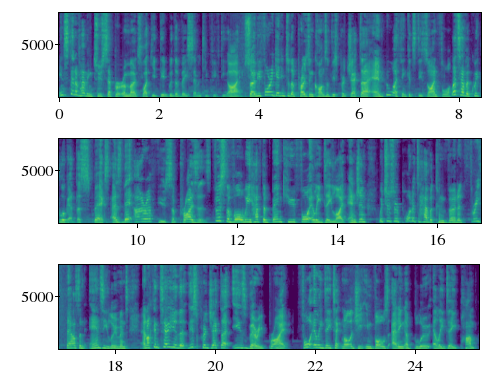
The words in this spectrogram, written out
instead of having two separate remotes like you did with the V1750i. So before I get into the pros and cons of this projector and who I think it's designed for, let's have a quick look at the specs as there are a few surprises. First of all, we have the BenQ 4 LED light engine, which is reported to have a converted 3000 ANSI lumens, and I can tell you that this projector is very bright. 4LED technology involves adding a blue LED pump,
